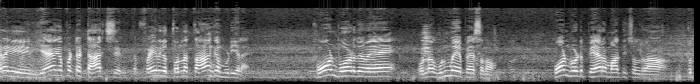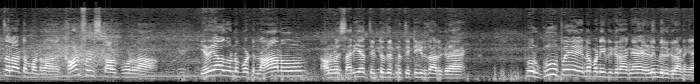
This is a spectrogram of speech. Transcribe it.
எனக்கு ஏகப்பட்ட டார்ச்சர் இந்த ஃபைலுக்கு தொல்லை தாங்க முடியலை. ஃபோன் போடுறவன் ஒன்றா உண்மையை பேசணும். ஃபோன் போட்டு பேரை மாற்றி சொல்கிறான் புத்தலாட்டம் பண்ணுறான் கான்ஃபரன்ஸ் கால் போடுறான். எதையாவது ஒன்று போட்டு நானும் அவனுங்களை சரியாக திட்டு திட்டுன்னு திட்டிக்கிட்டு தான் இருக்கிறேன். இப்போ ஒரு குரூப்பே என்ன பண்ணிகிட்டு இருக்கிறாங்க? எழும்பி இருக்கிறானுங்க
